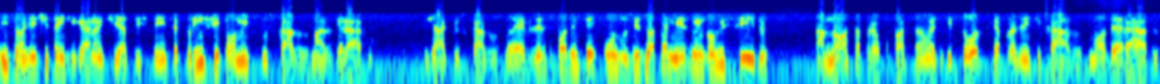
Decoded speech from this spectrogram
Então, a gente tem que garantir assistência, principalmente para os casos mais graves, já que os casos leves eles podem ser conduzidos até mesmo em domicílio. A nossa preocupação é de que todos que apresentem casos moderados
